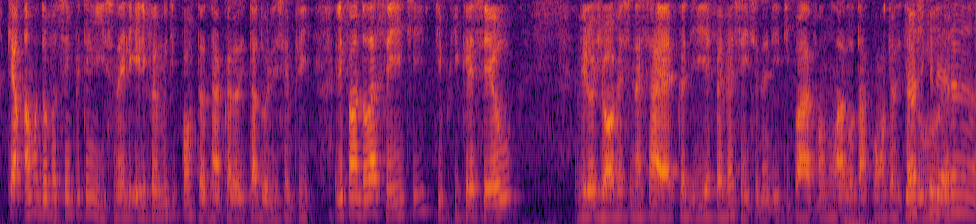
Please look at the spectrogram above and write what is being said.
Porque a Almodóvar sempre tem isso, né? Ele, ele foi muito importante na época da ditadura. Ele sempre... Ele foi um adolescente, tipo, que cresceu... Virou jovem, assim, nessa época de efervescência, né? De, tipo, ah, vamos lá lutar contra a Eu ditadura. acho que ele era.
